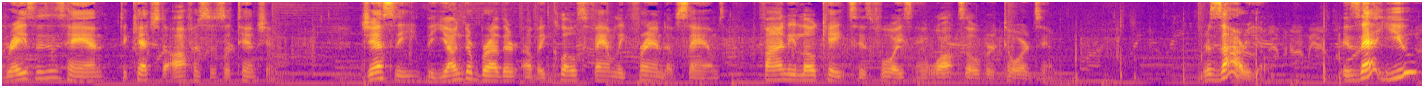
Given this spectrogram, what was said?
raises his hand to catch the officer's attention. Jesse, the younger brother of a close family friend of Sam's, finally locates his voice and walks over towards him. Rosario, is that you?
